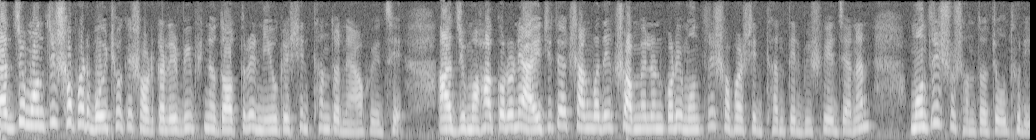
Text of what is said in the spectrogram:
রাজ্য মন্ত্রিসভার বৈঠকে সরকারের বিভিন্ন দপ্তরে নিয়োগের সিদ্ধান্ত নেওয়া হয়েছে। আজ মহাকরণে আয়োজিত এক সাংবাদিক সম্মেলন করে মন্ত্রিসভার সিদ্ধান্তের বিষয়ে জানান মন্ত্রী সুশান্ত চৌধুরী।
